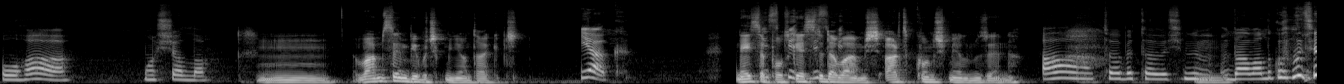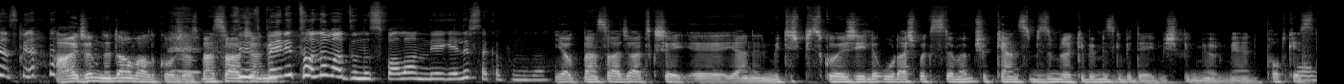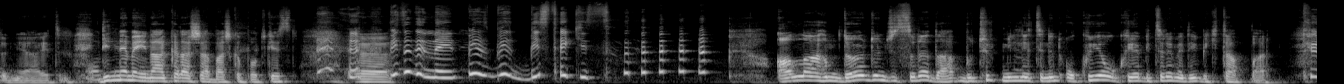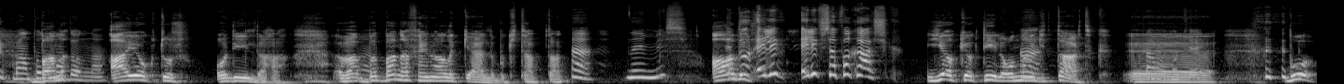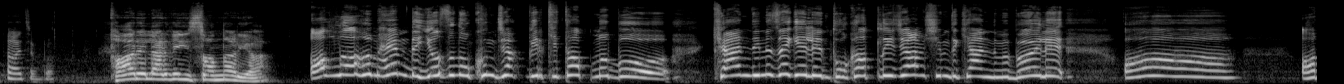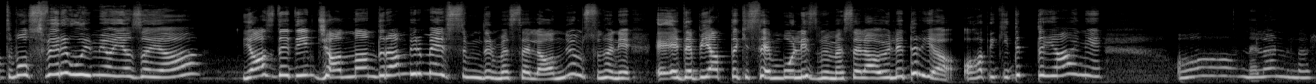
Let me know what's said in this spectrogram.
Oha. Maşallah. Hmm. Var mı senin bir buçuk milyon takipçin? Yok. Neyse podcast'i de varmış. Artık konuşmayalım üzerine. Aa tövbe tövbe şimdi Hmm. davalık olacağız ya. Hayır canım ne davalık olacağız. Ben sadece Siz hani... beni tanımadınız falan diye gelirse kapımıza. Yok ben sadece artık şey e, yani müthiş psikolojiyle uğraşmak istemiyorum. Çünkü kendisi bizim rakibimiz gibi değilmiş bilmiyorum yani. Podcast'ın Oo. nihayetinde. Okey. Dinlemeyin arkadaşlar başka podcast. Ee, Bizi dinleyin. Biz biz biz tekiz. Allah'ım dördüncü sırada bu Türk milletinin okuya okuya bitiremediği bir kitap var. Türk mantolu Bana... Madonna. Ay yok dur o değil daha. Ba- Bana fenalık geldi bu kitaptan. Ha, neymiş? Abi E, dur Elif Elif Şafak aşk. yok yok değil onlar Ha. gitti artık. Ee, Tamam, okey. bu Acaba. fareler ve insanlar ya. Allah'ım hem de yazın okunacak bir kitap mı bu? Kendinize gelin tokatlayacağım şimdi kendimi böyle. Aa, atmosfere uymuyor yaza ya. Yaz dediğin canlandıran bir mevsimdir mesela anlıyor musun? Hani e- edebiyattaki sembolizmi mesela öyledir ya. Abi gidip de yani. Aa neler neler.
